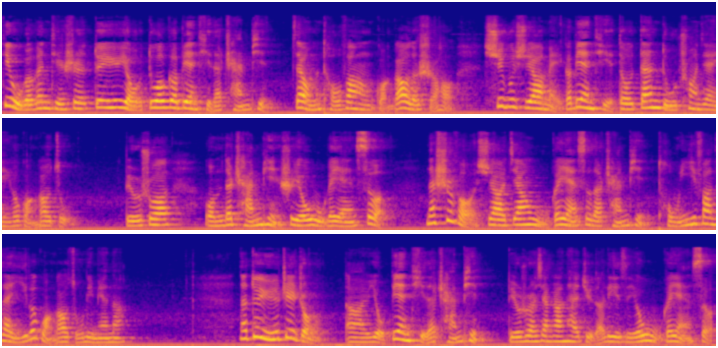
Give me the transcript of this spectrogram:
第五个问题是，对于有多个变体的产品，在我们投放广告的时候，需不需要每个变体都单独创建一个广告组？比如说，我们的产品是有五个颜色，那是否需要将五个颜色的产品统一放在一个广告组里面呢？那对于这种呃有变体的产品，比如说像刚才举的例子，有五个颜色，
